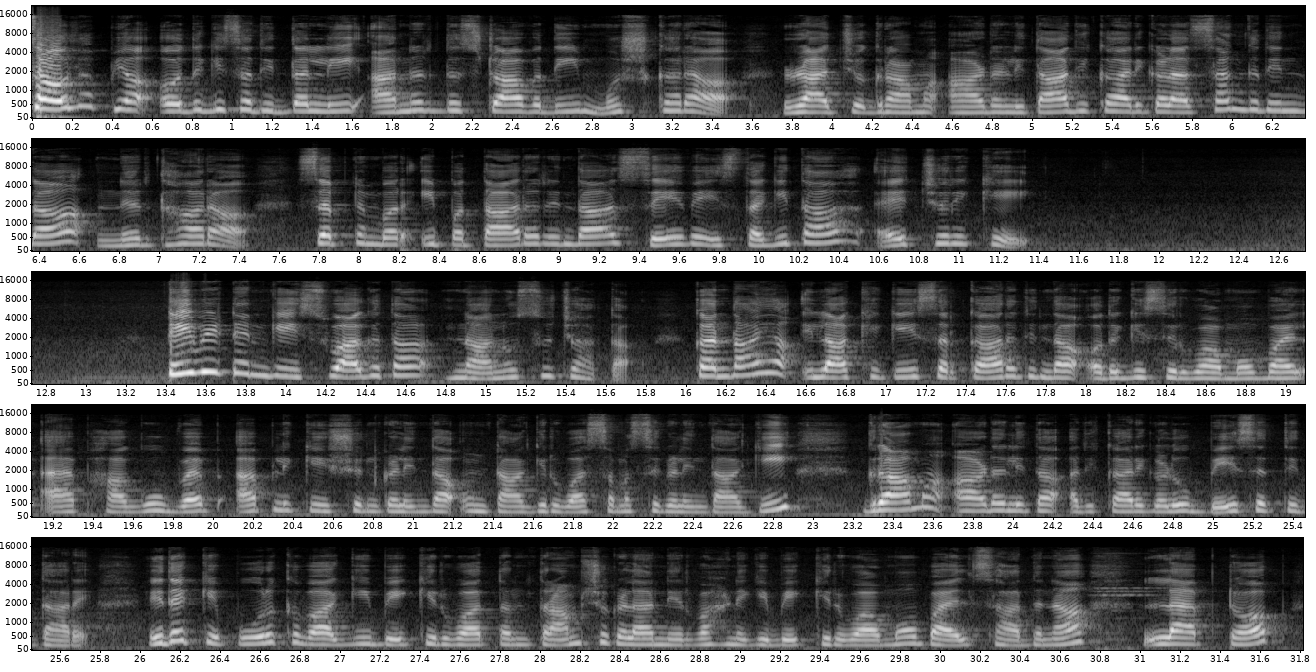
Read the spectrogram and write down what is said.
ಸೌಲಭ್ಯ ಒದಗಿಸದಿದ್ದಲ್ಲಿ ಅನಿರ್ದಿಷ್ಟಾವಧಿ ಮುಷ್ಕರ. ರಾಜ್ಯ ಗ್ರಾಮ ಆಡಳಿತಾಧಿಕಾರಿಗಳ ಸಂಘದಿಂದ ನಿರ್ಧಾರ. ಸೆಪ್ಟೆಂಬರ್ ಇಪ್ಪತ್ತಾರರಿಂದ ಸೇವೆ ಸ್ಥಗಿತ ಎಚ್ಚರಿಕೆ. ಟಿವಿ ಟೆನ್ಗೆ ಸ್ವಾಗತ, ನಾನು ಸುಜಾತ. ಕಂದಾಯ ಇಲಾಖೆಗೆ ಸರ್ಕಾರದಿಂದ ಒದಗಿಸಿರುವ ಮೊಬೈಲ್ ಆಪ್ ಹಾಗೂ ವೆಬ್ ಅಪ್ಲಿಕೇಶನ್ಗಳಿಂದ ಉಂಟಾಗಿರುವ ಸಮಸ್ಯೆಗಳಿಂದಾಗಿ ಗ್ರಾಮ ಆಡಳಿತ ಅಧಿಕಾರಿಗಳು ಬೇಸತ್ತಿದ್ದಾರೆ. ಇದಕ್ಕೆ ಪೂರಕವಾಗಿ ಬೇಕಿರುವ ತಂತ್ರಾಂಶಗಳ ನಿರ್ವಹಣೆಗೆ ಬೇಕಿರುವ ಮೊಬೈಲ್ ಸಾಧನ, ಲ್ಯಾಪ್ಟಾಪ್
